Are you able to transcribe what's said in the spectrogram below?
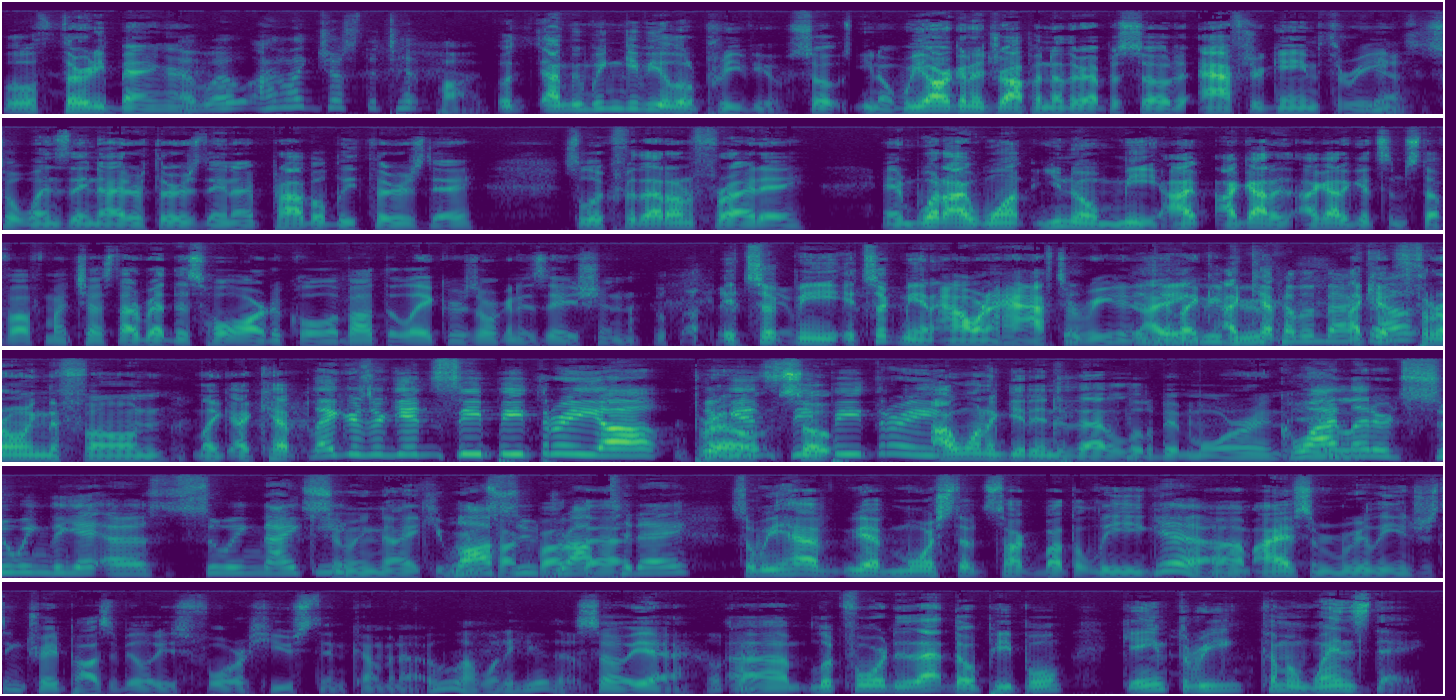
a little 30 banger. Uh, well, I like just the tip pod. Well, I mean, we can give you a little preview. So, you know, we are going to drop another episode after game three. Yes. So, Wednesday night or Thursday night, probably Thursday. So, look for that on Friday. And what I want, you know me, I, I gotta I gotta get some stuff off my chest. I read this whole article about the Lakers organization. It took me it took me an hour and a half to read it. Is I like Angry I kept coming back I kept out? throwing the phone. Like I kept Lakers are getting CP3, y'all. They're bro. getting So CP3. I want to get into that a little bit more. And Kawhi and Leonard suing the uh, suing Nike. suing Nike. We're Lawsuit about dropped that. today. So we have we have more stuff to talk about the league. Yeah. um, I have some really interesting trade possibilities for Houston coming up. Oh, I want to hear them. So yeah, Okay. um, look forward to that though, people. Game three coming Wednesday.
